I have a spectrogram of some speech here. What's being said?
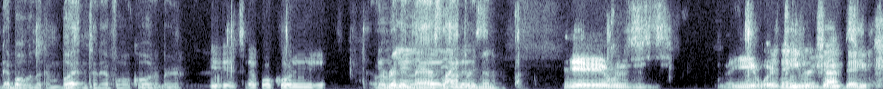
That boy was looking button to that fourth quarter, bro. Yeah, to that fourth quarter. Yeah. It really And, lasts uh, like three minutes. Yeah, it was. Yeah, what? then he was. Then he, then he, yeah,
